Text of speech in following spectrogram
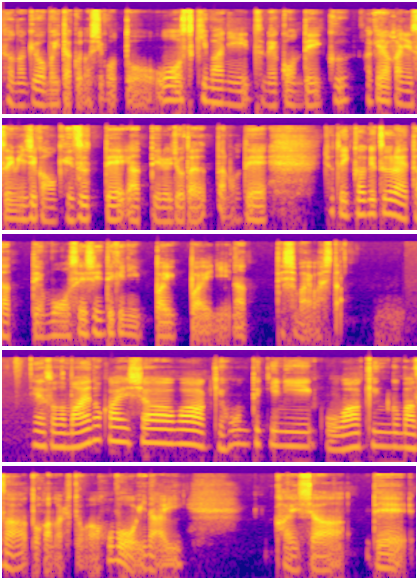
その業務委託の仕事を隙間に詰め込んでいく。明らかに睡眠時間を削ってやっている状態だったので、ちょっと1ヶ月ぐらい経ってもう精神的にいっぱいいっぱいになってしまいました。で、その前の会社は基本的にこうワーキングマザーとかの人がほぼいない会社で、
